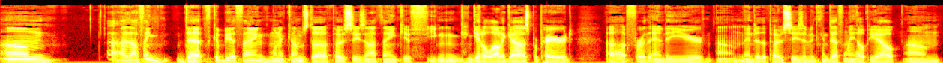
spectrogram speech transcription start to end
Um, I, I, think depth could be a thing when it comes to postseason. I think if you can get a lot of guys prepared uh, for the end of the year, um, into the postseason, it can definitely help you out. Um,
